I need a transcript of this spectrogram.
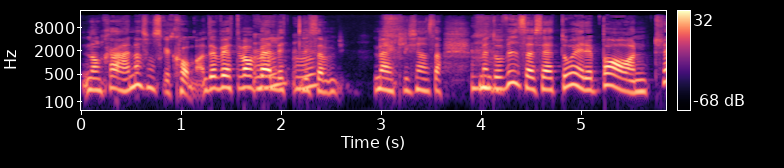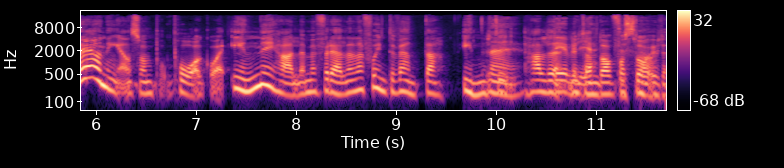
någon stjärna som ska komma. Du vet, det var väldigt liksom, märklig känsla. Men då visar det sig att då är det barnträningen som på- pågår inne i hallen. Men föräldrarna får inte vänta inuti Nej, hallen. utan de får stå ute.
